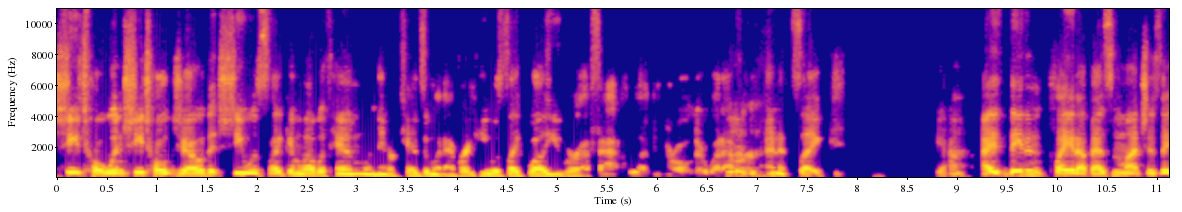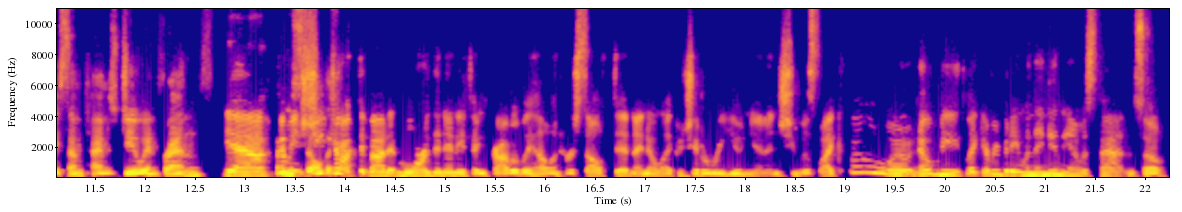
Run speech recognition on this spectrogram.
she told when she told Joe that she was like in love with him when they were kids and whatever, and he was like, "Well, you were a fat eleven year old or whatever." Mm. And it's like, yeah, I they didn't play it up as much as they sometimes do in Friends. Yeah. I mean, she there. talked about it more than anything, probably Helen herself did. And I know, like, when she had a reunion and she was like, oh, uh, nobody, like, everybody, when they knew me, I was fat. And so,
